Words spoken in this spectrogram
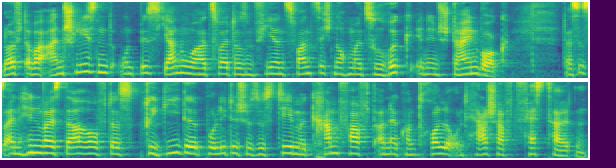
läuft aber anschließend und bis Januar 2024 nochmal zurück in den Steinbock. Das ist ein Hinweis darauf, dass rigide politische Systeme krampfhaft an der Kontrolle und Herrschaft festhalten.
